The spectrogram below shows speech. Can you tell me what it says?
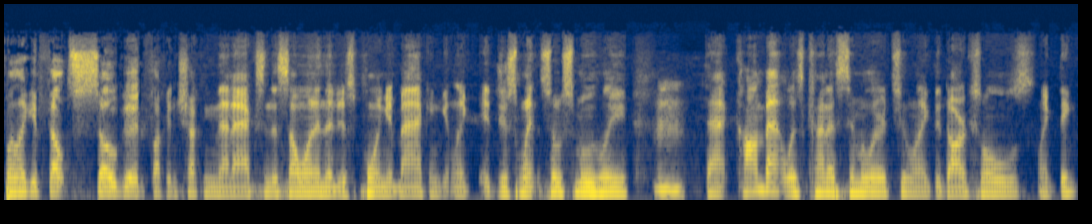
But like it felt so good fucking chucking that axe into someone and then just pulling it back and get like it just went so smoothly Mm. that combat was kind of similar to like the Dark Souls. Like they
